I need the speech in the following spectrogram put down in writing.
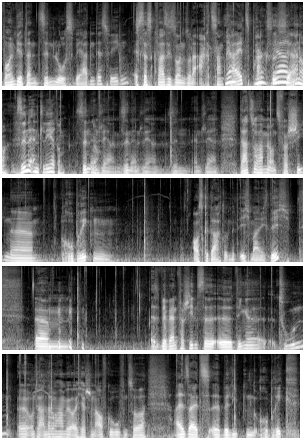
Wollen wir dann sinnlos werden deswegen? Ist das quasi so, ein- so eine Achtsamkeitspraxis? Ja, ja, genau. Sinn entleeren. Sinn Ja. entlernen, Sinn entlernen, Sinn entlernen. Dazu haben wir uns verschiedene Rubriken ausgedacht und mit ich meine ich dich. Ähm, also wir werden verschiedenste äh, Dinge tun. Äh, unter anderem haben wir euch ja schon aufgerufen zur allseits äh, beliebten Rubrik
